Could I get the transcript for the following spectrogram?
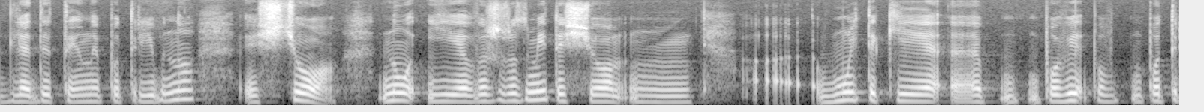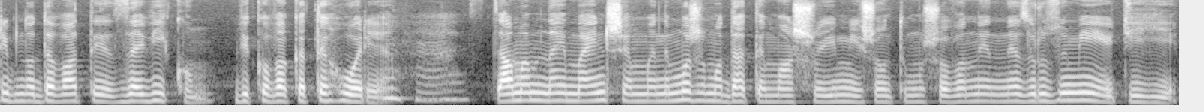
для дитини потрібно, е, що. Ну і ви ж розумієте, що в мультики е, потрібно давати за віком, вікова категорія. Самим найменшим ми не можемо дати Машу і Мішу, тому що вони не зрозуміють її.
